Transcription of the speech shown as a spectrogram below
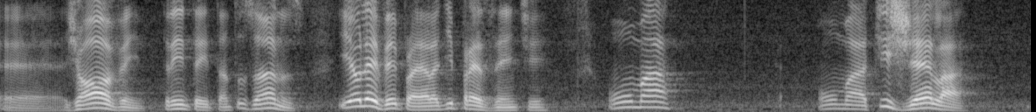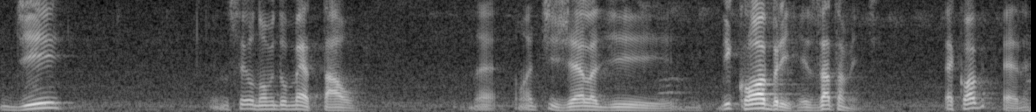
é, jovem, trinta e tantos anos, e eu levei para ela de presente uma, uma tigela de, não sei o nome do metal, né? uma tigela de, de cobre, exatamente. É cobre? É, né?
